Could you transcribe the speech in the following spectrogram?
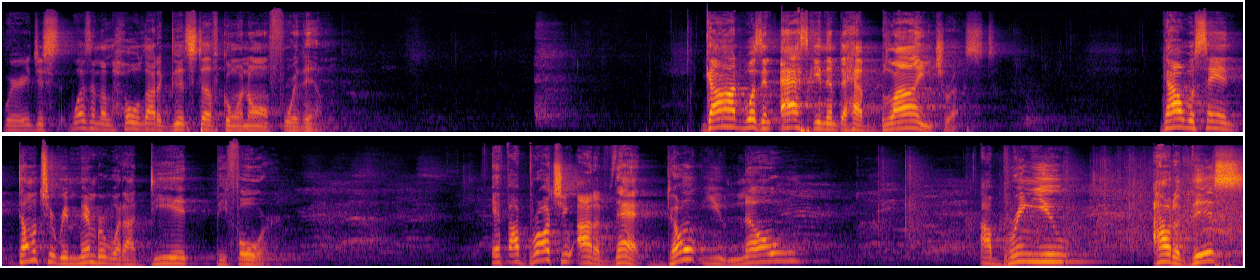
where it just wasn't a whole lot of good stuff going on for them. God wasn't asking them to have blind trust. God was saying, Don't you remember what I did before? If I brought you out of that, don't you know I'll bring you out of this?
